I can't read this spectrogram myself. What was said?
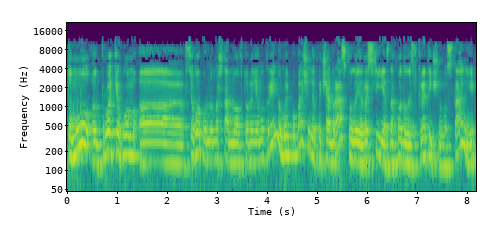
тому протягом а, всього повномасштабного вторгнення в Україну ми побачили хоча б раз, коли Росія знаходилась в критичному стані.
